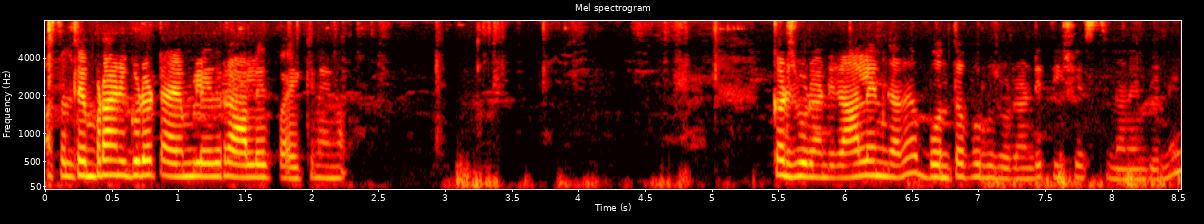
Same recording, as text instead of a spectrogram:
అసలు తెంపడానికి కూడా టైం లేదు. రాలేదు పైకి నేను. ఇక్కడ చూడండి రాలేను కదా బొంత పురుగు చూడండి తీసేస్తున్నాను నేను దీన్ని.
